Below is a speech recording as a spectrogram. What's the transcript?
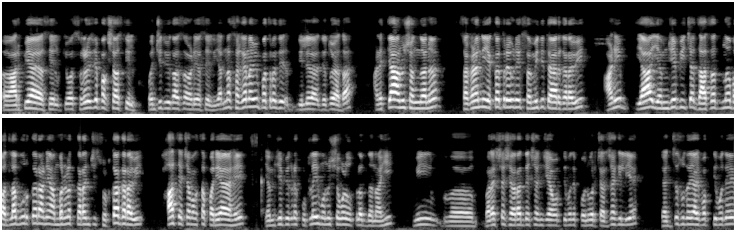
आर पी आय असेल किंवा सगळे जे पक्ष असतील वंचित विकास आघाडी असेल यांना सगळ्यांना मी पत्र दे- दिलेलं देतोय आता. आणि त्या अनुषंगानं सगळ्यांनी एकत्र येऊन एक समिती तयार करावी आणि या यम जे पीच्या जाचातनं बदलापूरकर आणि अंबरनाथकरांची सुटका करावी हाच याच्या मागचा पर्याय आहे. एमजेपी कडे कुठलंही मनुष्यबळ उपलब्ध नाही. मी बऱ्याचशा शहराध्यक्षांची या बाबतीमध्ये फोनवर चर्चा केली आहे त्यांचं सुद्धा या बाबतीमध्ये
